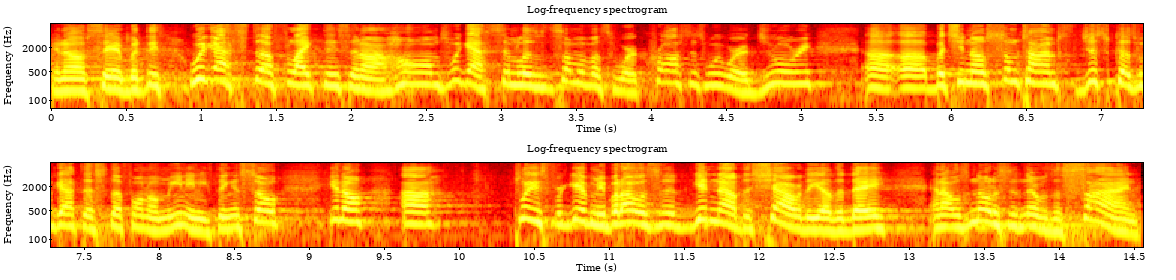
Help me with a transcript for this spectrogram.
You know what I'm saying? But this, we got stuff like this in our homes. We got symbolism. Some of us wear crosses. We wear jewelry. Uh, uh but you know, sometimes just because we got that stuff on don't mean anything. And so, you know, uh, please forgive me, but I was uh, getting out of the shower the other day and I was noticing there was a sign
